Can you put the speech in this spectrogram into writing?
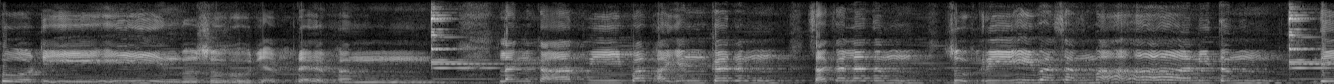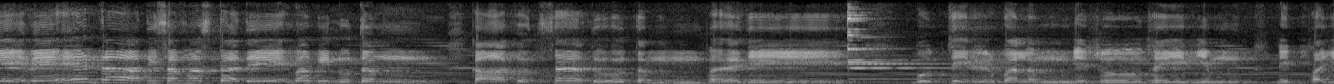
कोटीन्दुसूर्यप्रभम् लङ्काद्वीपभयङ्करं सकलदं सुग्रीवसम्मानितं देवेन्द्रादिसमस्तदेवविनुतं काकुत्सदूतं भजे बुद्धिर्बलं यशोधैर्यं निर्भयत्वमरोगता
